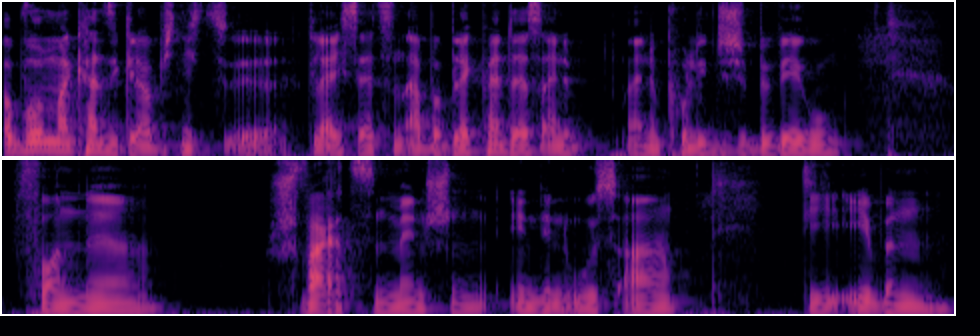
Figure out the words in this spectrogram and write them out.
obwohl man kann sie, glaube ich, nicht äh, gleichsetzen, aber Black Panther ist eine, eine politische Bewegung von äh, schwarzen Menschen in den USA, die eben,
